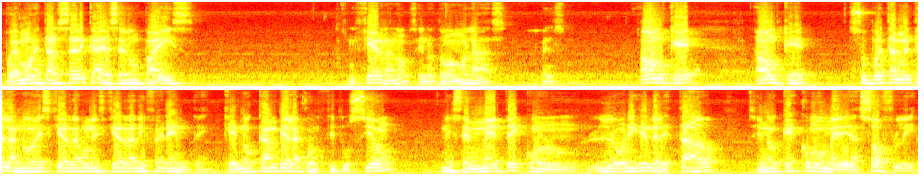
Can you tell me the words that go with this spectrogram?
podemos estar cerca de ser un país izquierda, ¿no? Si no tomamos las... Aunque, aunque supuestamente la nueva izquierda es una izquierda diferente, que no cambia la constitución ni se mete con el origen del Estado, sino que es como media softly.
